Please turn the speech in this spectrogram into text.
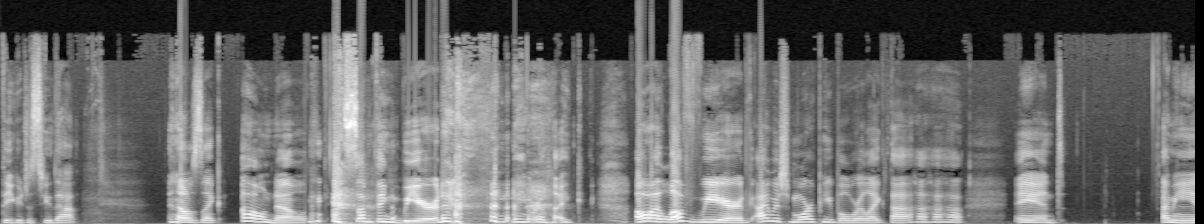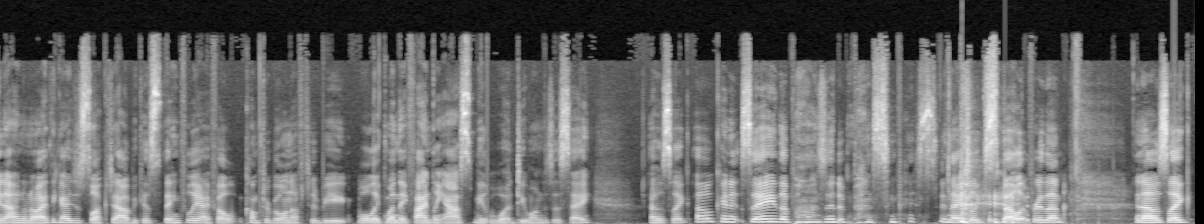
that you could just do that. And i was like oh no. It's something weird. And they were like oh i love weird. I wish more people were like that. Ha ha ha. And i mean i don't know. I think i just lucked out because thankfully i felt comfortable enough to be well like when they finally asked me what do you want to say i was like oh can it say the positive pessimist and i had to like spell it for them and i was like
